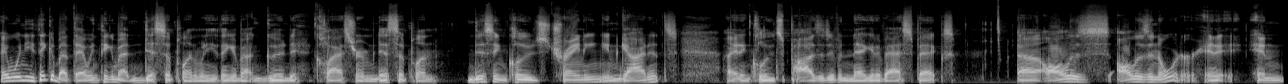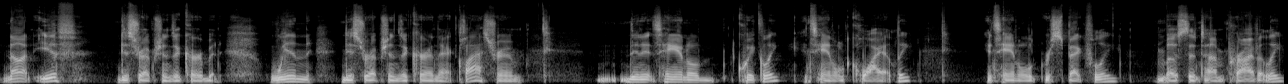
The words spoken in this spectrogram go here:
And when you think about that, when you think about discipline, when you think about good classroom discipline, this includes training and guidance. It includes positive and negative aspects. Uh, all is all is in order, and it, and not if disruptions occur, but when disruptions occur in that classroom, then it's handled quickly. It's handled quietly. It's handled respectfully. Most of the time, privately.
